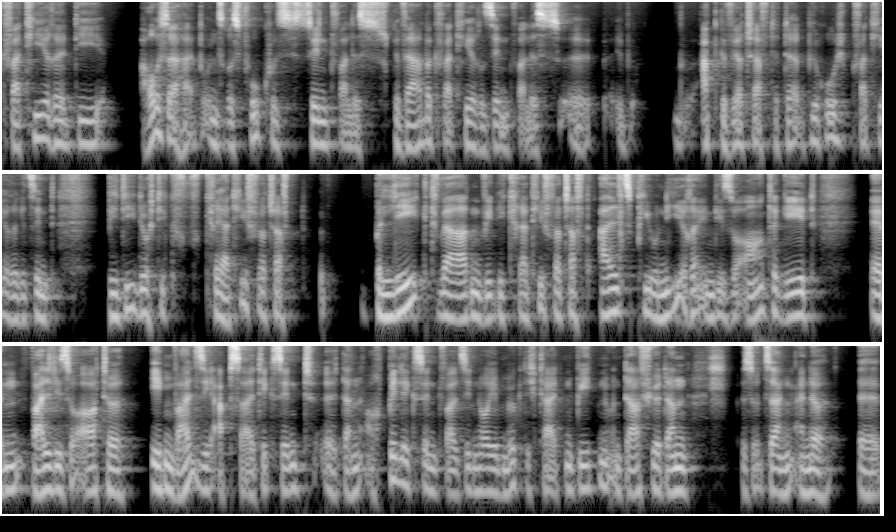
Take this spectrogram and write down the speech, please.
Quartiere, die außerhalb unseres Fokus sind, weil es Gewerbequartiere sind, weil es äh, abgewirtschaftete Büroquartiere sind, wie die durch die Kreativwirtschaft belegt werden, wie die Kreativwirtschaft als Pioniere in diese Orte geht, ähm, weil diese Orte eben weil sie abseitig sind, äh, dann auch billig sind, weil sie neue Möglichkeiten bieten und dafür dann sozusagen eine äh,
